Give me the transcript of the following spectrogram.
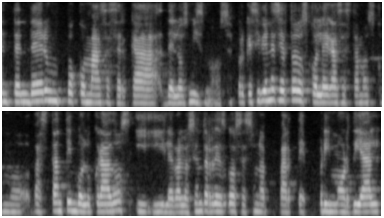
entender un poco más acerca de los mismos, porque si bien es cierto, los colegas estamos como bastante involucrados y, y, la evaluación de riesgos es una parte primordial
